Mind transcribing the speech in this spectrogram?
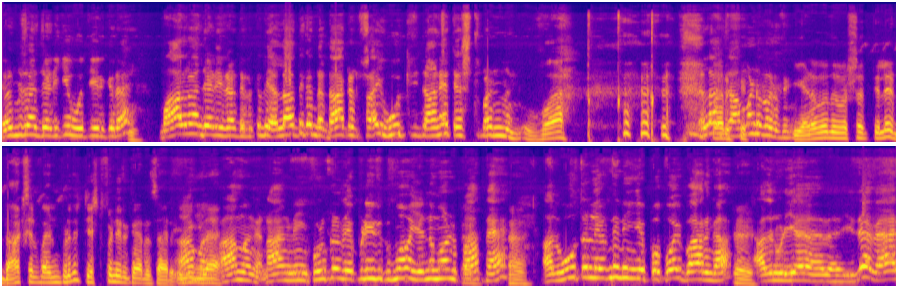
எலுமிச்சா செடிக்கு ஊத்தி இருக்கிற. மாதுளம் செடி ரெண்டு இருக்குது. எல்லாத்துக்கும் இந்த டாக்டர் சாய் ஊத்தி தானே டெஸ்ட் பண்ணுங்க. எழுபது வருஷத்துல டாக்டர் பயன்படுத்தி டெஸ்ட் பண்ணிருக்காரு சார் ஆமாங்க. நாங்க நீங்க கொடுக்கறது எப்படி இருக்குமோ என்னமோன்னு பார்த்தேன். அது ஊத்தல இருந்து நீங்க இப்ப போய் பாருங்க. அதனுடைய இதே வேற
